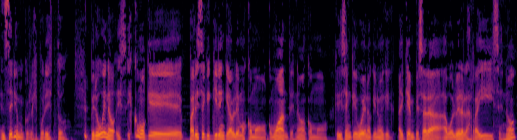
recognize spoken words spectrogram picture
¿en serio me corregís por esto? Pero bueno, es, es como que parece que quieren que hablemos como, como antes, ¿no? Como que dicen que bueno, que no hay que, hay que empezar a, a volver a las raíces, ¿no?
